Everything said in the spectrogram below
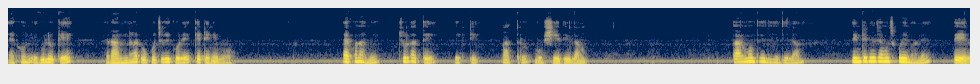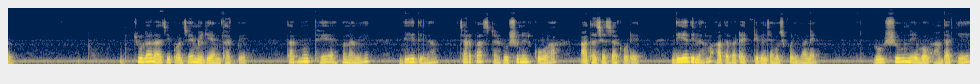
এখন এগুলোকে রান্নার উপযোগী করে কেটে নেব। এখন আমি চুলাতে একটি পাত্র বসিয়ে দিলাম। তার মধ্যে দিয়ে দিলাম তিন টেবিল চামচ পরিমাণে তেল। চুলার আজ পর্যায়ে মিডিয়াম থাকবে। তার মধ্যে এখন আমি দিয়ে দিলাম চার পাঁচটা রসুনের কোয়া আধা চাচা করে। দিয়ে দিলাম আদা বাটা এক টেবিল চামচ পরিমাণে। রসুন এবং আদাকে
